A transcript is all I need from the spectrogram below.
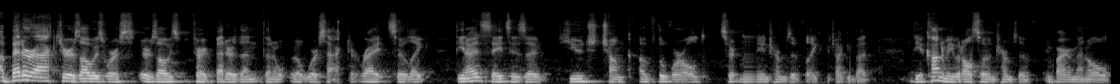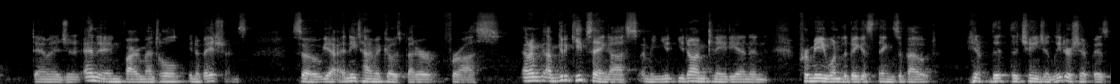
a better actor is always worse, or is always very better than than a, a worse actor, right? So like the United States is a huge chunk of the world, certainly in terms of like if you're talking about the economy, but also in terms of environmental damage and, and environmental innovations. So yeah, anytime it goes better for us, and I'm, I'm going to keep saying us. I mean, you, you know, I'm Canadian, and for me, one of the biggest things about you know the, the change in leadership is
